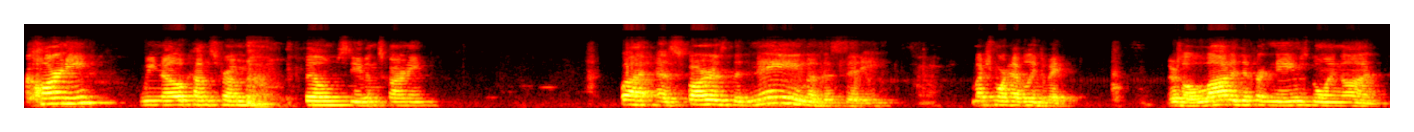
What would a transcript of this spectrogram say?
Kearney, we know, comes from Phil Stevens Kearney. But as far as the name of the city, much more heavily debated. There's a lot of different names going on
